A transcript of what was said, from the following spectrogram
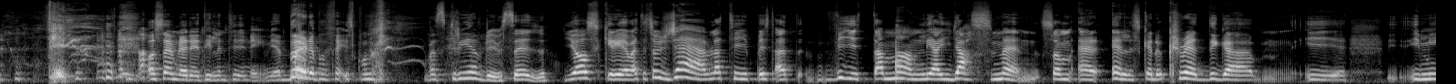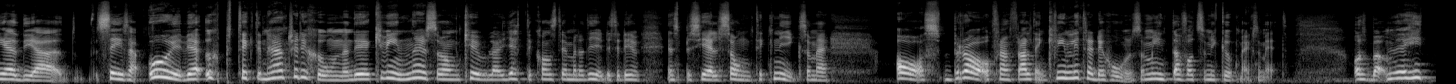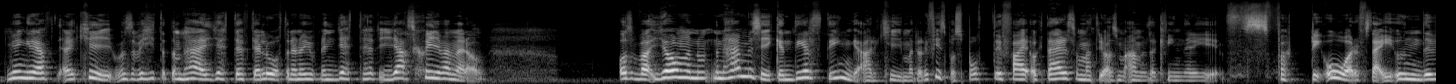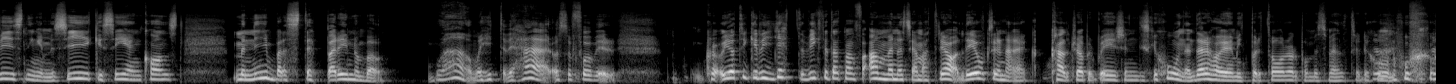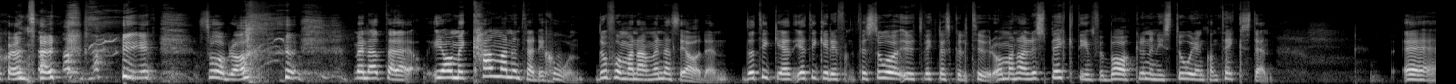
och sen blev det till en tidning. Jag började på Facebook. Vad skrev du? Säg. Jag skrev att det är så jävla typiskt att vita manliga jazzmän som är älskade och creddiga i, i media säger så här: oj vi har upptäckt den här traditionen. Det är kvinnor som kular jättekonstiga melodier. Det är- Det är en speciell sångteknik som är asbra och framförallt en kvinnlig tradition som inte har fått så mycket uppmärksamhet. Och så bara, men vi har, hitt, vi har grävt i arkiv och så har vi hittat de här jättehäftiga låtarna och gjort en jättehäftig jazzskiva med dem. Och så bara, ja men den här musiken, dels det är inga arkivmaterial, det finns på Spotify och det här är som material som används av kvinnor i 40 år, så här, i undervisning, i musik, i scenkonst. Men ni bara steppar in och bara, wow, vad hittar vi här? Och så får vi och jag tycker det är jätteviktigt att man får använda sig av material. Det är också den här cultural appropriation diskussionen. Där har jag mitt på det torra håller på med svensk tradition. Skönt här. Så bra. Men att här, ja men kan man en tradition, då får man använda sig av den. Då tycker jag, jag tycker det, för så utvecklas kultur. Om man har respekt inför bakgrunden, historien, kontexten. Eh,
